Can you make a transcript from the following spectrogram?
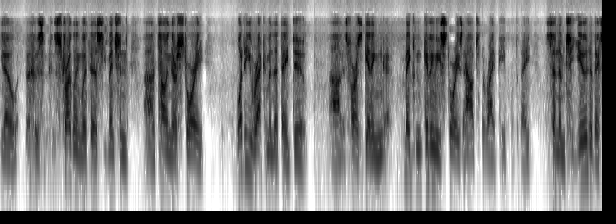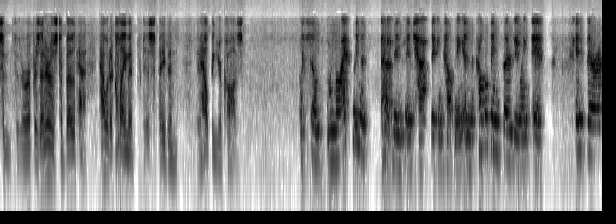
you know who's, who's struggling with this. You mentioned uh, telling their story. What do you recommend that they do uh, as far as getting making getting these stories out to the right people? Do they send them to you? Do they send them to their representatives? To both? How, how would a claimant participate in, in helping your cause? So my claimants have been fantastic in helping, and a couple things they're doing is if there are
